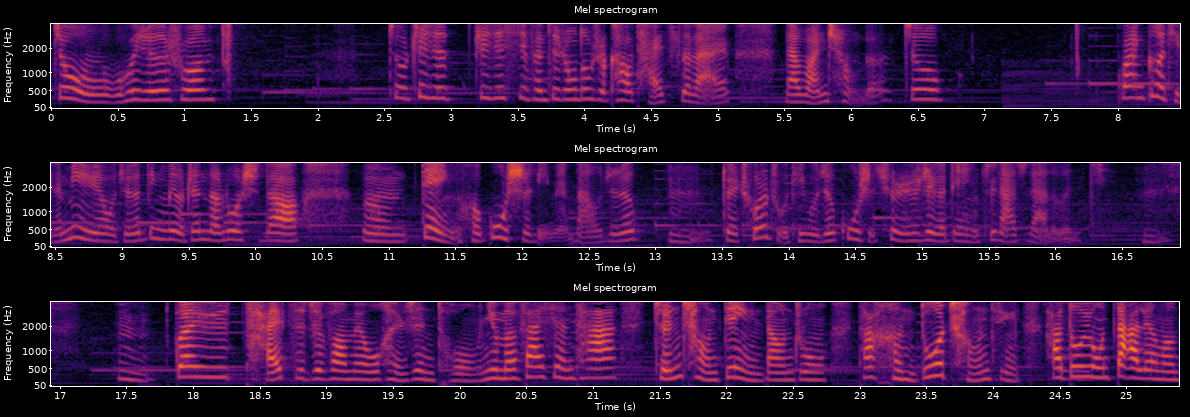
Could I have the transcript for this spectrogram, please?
就我会觉得说，就这些这些戏份最终都是靠台词来来完成的，就。关于个体的命运，我觉得并没有真的落实到，嗯，电影和故事里面吧。我觉得，嗯，对，除了主题，我觉得故事确实是这个电影最大最大的问题。嗯嗯，关于台词这方面，我很认同。你有没有发现，他整场电影当中，他很多场景，他都用大量的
